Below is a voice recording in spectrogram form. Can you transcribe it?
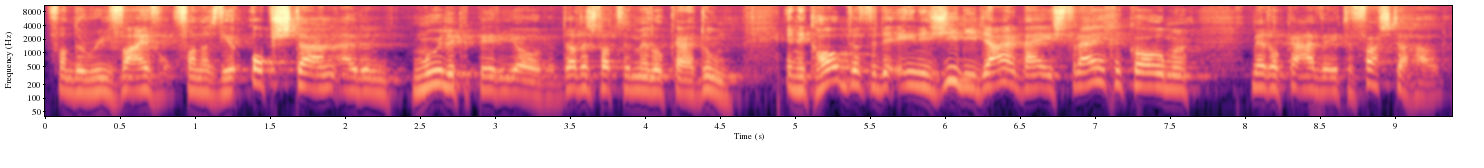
van de revival, van het weer opstaan uit een moeilijke periode. Dat is wat we met elkaar doen. En ik hoop dat we de energie die daarbij is vrijgekomen met elkaar weten vast te houden.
